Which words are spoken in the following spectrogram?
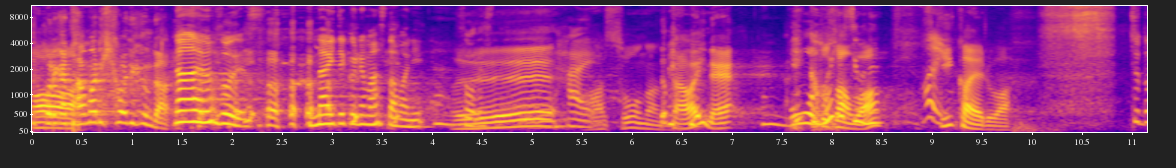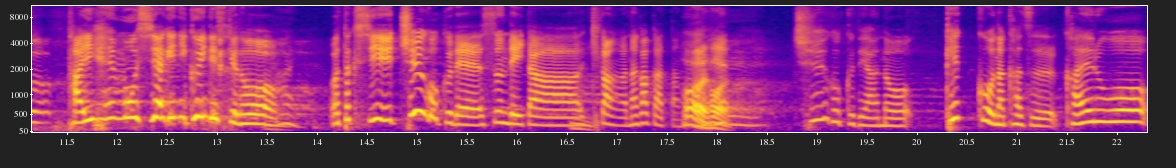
これがたまに聞こえてくんだあーそうです。泣い。てくれますたまに。そうです。はい。あそうなんだかわい。い。ね大本さんは可愛い。ですよね好きカエルはちょっと大変申し上げにくい。んですけど、私中国で住んでいた期間が長かったんですね、はいはい。中国であの結構な数カエルを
